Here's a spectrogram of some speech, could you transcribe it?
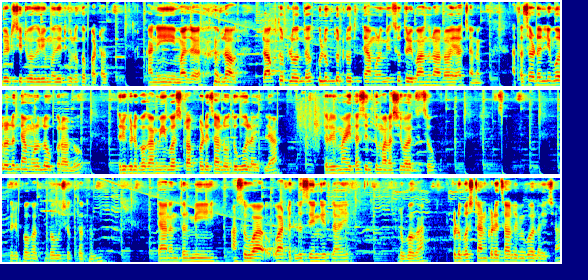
बेडशीट वगैरे मध्ये ठेवलं कपाटात. आणि माझ्या लॉक लॉक तुटलं होतं कुलूप तुटलं होतं त्यामुळे मी सुतळी बांधून आलो आहे अचानक. आता सडनली बोलवलं त्यामुळं लवकर आलो. तर इकडे बघा मी बस स्टॉपकडे चालू होतो गोलाईतल्या तर माहीत असेल तुम्हाला शिवाजी चौक. तरी बघा बघू शकता तुम्ही. त्यानंतर मी असं वा वाटेतलं सीन घेतलं आहे. तर बघा इकडं बस स्टँडकडे चालू मी गोलाईच्या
